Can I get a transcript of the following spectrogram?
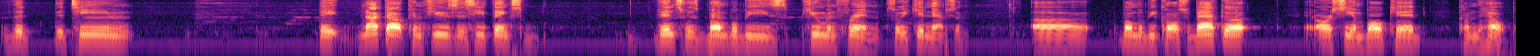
the the team they knockout confuses. He thinks Vince was Bumblebee's human friend, so he kidnaps him. Uh, Bumblebee calls for backup, and Arcee and Bulkhead come to help.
